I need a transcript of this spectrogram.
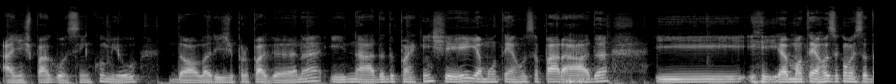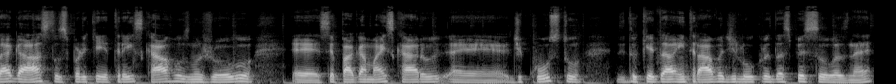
A gente pagou 5 mil dólares de propaganda e nada do parque encher, e a montanha-russa parada. E, e a montanha russa começou a dar gastos, porque três carros no jogo é, você paga mais caro é, de custo do que da entrava de lucro das pessoas, né?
